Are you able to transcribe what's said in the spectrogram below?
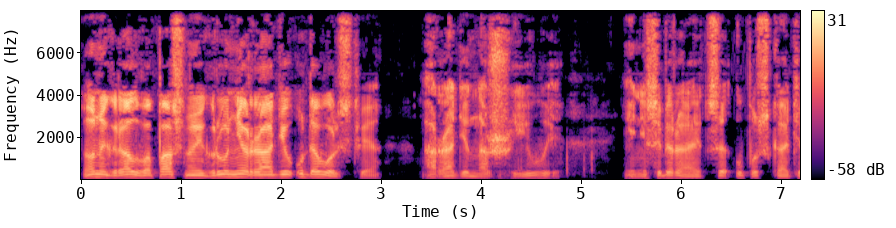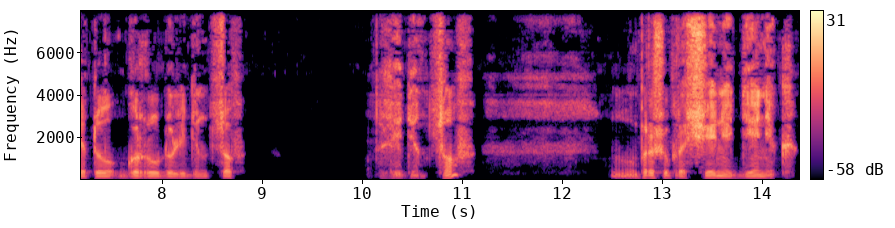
Он играл в опасную игру не ради удовольствия, а ради наживы, и не собирается упускать эту груду леденцов. — Леденцов? Ну, прошу прощения, денег.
